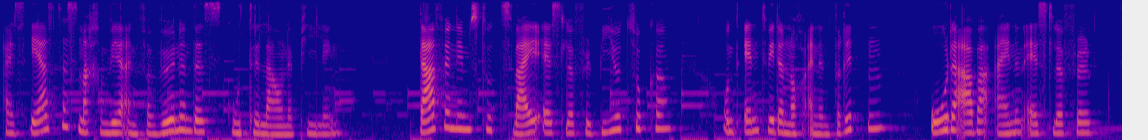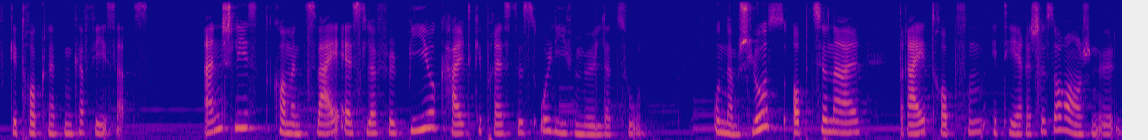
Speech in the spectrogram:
Als erstes machen wir ein verwöhnendes gute Laune Peeling. Dafür nimmst du zwei Esslöffel Biozucker und entweder noch einen dritten oder aber einen Esslöffel getrockneten Kaffeesatz. Anschließend kommen zwei Esslöffel bio-kaltgepresstes Olivenöl dazu. Und am Schluss optional drei Tropfen ätherisches Orangenöl.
